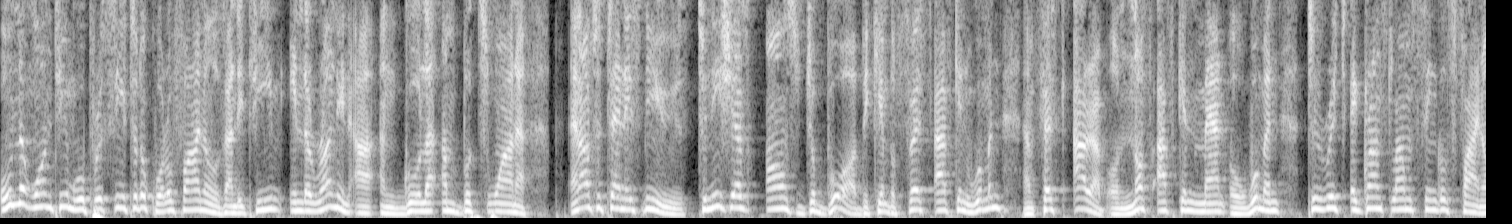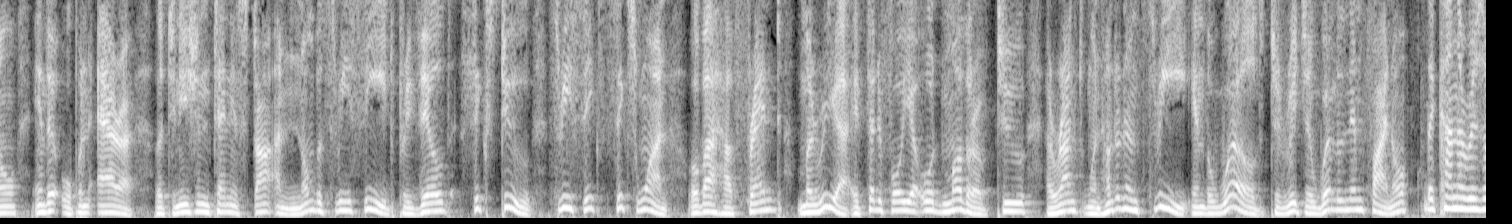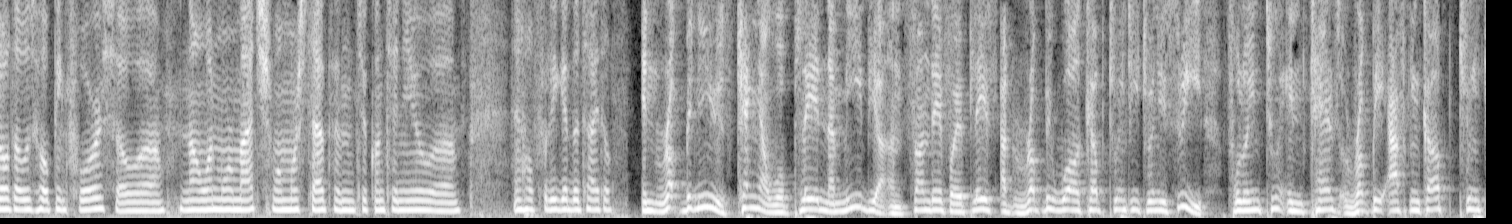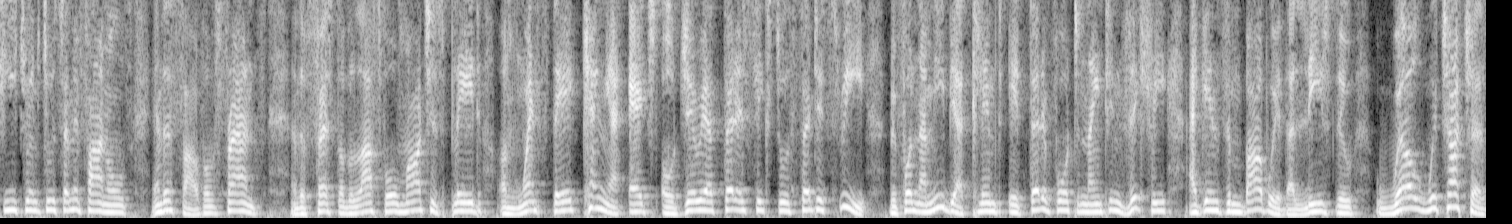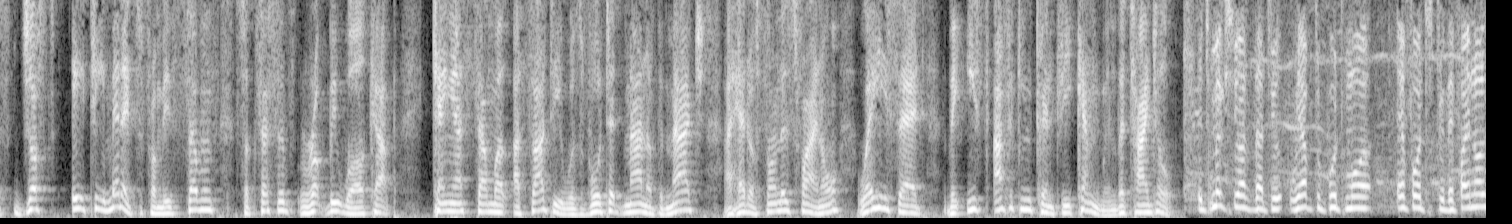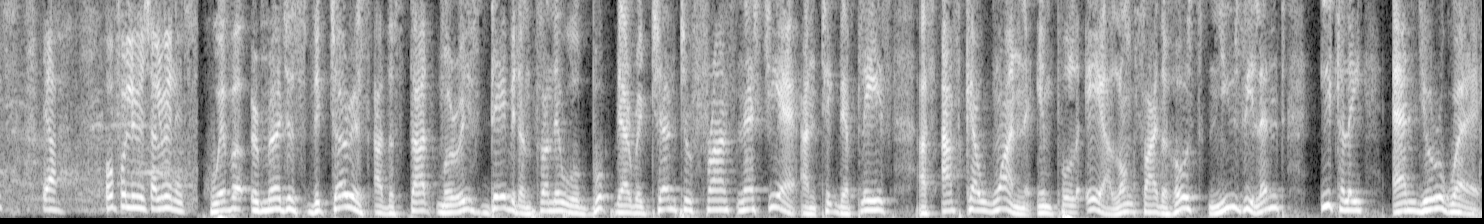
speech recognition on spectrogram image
Only one team will proceed to the quarterfinals, and the team in the running are Angola and Botswana. And out to tennis news. Tunisia's Ons Jabeur became the first African woman and first Arab or North African man or woman to reach a Grand Slam singles final in the open era. The Tunisian tennis star and number three seed prevailed 6-2, 3-6, 6-1 over her friend Maria, a 34-year-old mother of two, ranked 103 in the world to reach a Wimbledon final. The kind of result I was hoping for. So uh, now one more match, one more step, and to continue. Uh, and hopefully get the title. In rugby news, Kenya will play Namibia on Sunday for a place at Rugby World Cup 2023, following two intense Rugby African Cup 2022 semi-finals in the south of France. And the first of the last four matches played on Wednesday, Kenya edged Algeria 36 to 33 before Namibia claimed a 34 to 19 victory against Zimbabwe that leaves the Welwitschias just 80 minutes from his seventh successive Rugby World Cup. Kenya's Samuel Asati was voted man of the match ahead of Sunday's final, where he said the East African country can win the title. It makes sure that we have to put more effort to the finals. Yeah, hopefully we shall win it. Whoever emerges victorious at the start, Maurice David on Sunday will book their return to France next year and take their place as Africa won in Pool A alongside the host New Zealand, Italy, and Uruguay.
